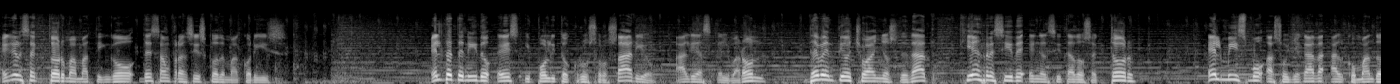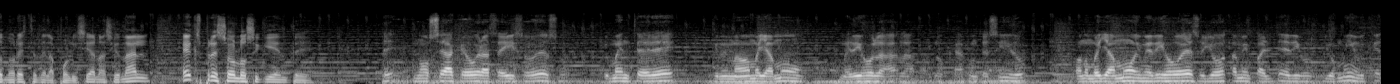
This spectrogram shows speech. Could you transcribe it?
en el sector Mamatingó de San Francisco de Macorís. El detenido es Hipólito Cruz Rosario, alias El Varón, de 28 años de edad, quien reside en el citado sector. Él mismo, a su llegada al Comando Noreste de la Policía Nacional, expresó lo siguiente. No sé a qué hora se hizo eso. Yo me enteré que mi mamá me llamó, me dijo lo que ha acontecido. Cuando me llamó y me dijo eso, yo también parté, digo, Dios mío, ¿y qué?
